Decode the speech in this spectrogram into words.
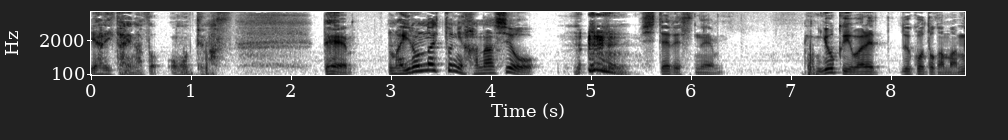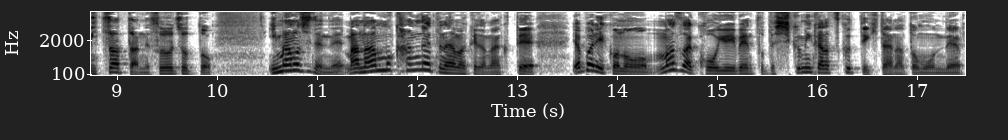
やりたいなと思ってます。で、まあ、いろんな人に話を してですね、よく言われることがまあ3つあったんで、それをちょっと、今の時点でね、まあ何も考えてないわけじゃなくて、やっぱりこの、まずはこういうイベントって仕組みから作っていきたいなと思うんで、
